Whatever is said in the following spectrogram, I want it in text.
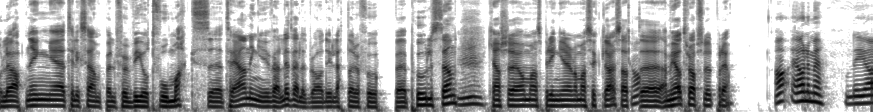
Och löpning eh, till exempel för VO2 max-träning är ju väldigt, väldigt bra. Det är lättare att få upp eh, pulsen, Mm. kanske om man springer än om man cyklar. Så att, Ja. eh, men jag tror absolut på det. Ja, jag håller med. Det jag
